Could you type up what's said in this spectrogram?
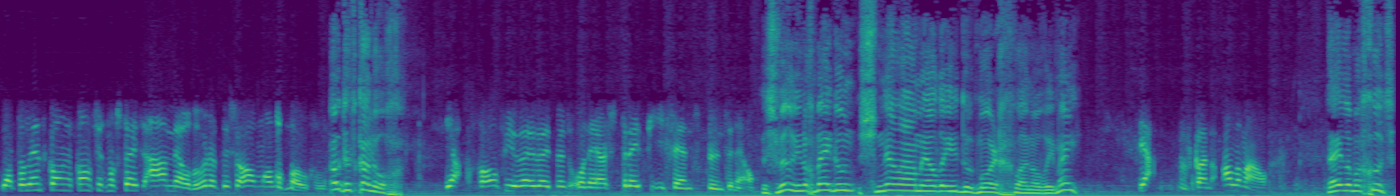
Ja, talent kan, kan zich nog steeds aanmelden hoor. Dat is allemaal nog mogelijk. Oh, dat kan nog. Ja, gewoon via www.onair-events.nl. Dus wil je nog meedoen, snel aanmelden en je doet morgen gewoon alweer mee. Ja, dat kan allemaal. Helemaal goed.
